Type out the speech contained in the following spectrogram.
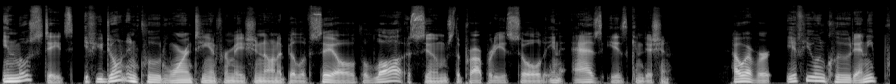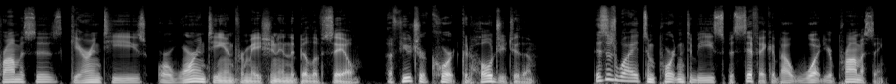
In most states, if you don't include warranty information on a bill of sale, the law assumes the property is sold in as is condition. However, if you include any promises, guarantees, or warranty information in the bill of sale, a future court could hold you to them. This is why it's important to be specific about what you're promising.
